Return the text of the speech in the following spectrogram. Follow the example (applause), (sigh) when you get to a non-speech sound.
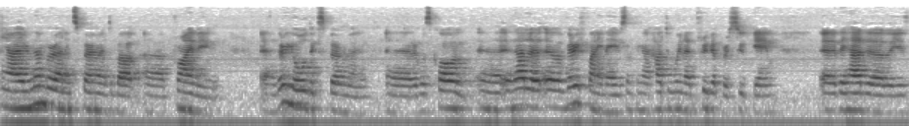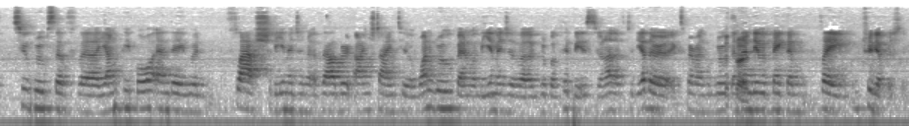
Yeah, I remember an experiment about uh, priming, a very old experiment. Uh, it was called, uh, it had a, a, very funny name, something like How to Win a Trivial Pursuit Game. Uh, they had uh, these two groups of uh, young people, and they would flash the image of Albert Einstein to one group, and with the image of a group of hippies to another, to the other experimental group, That's and right. then they would make them play Trivial Pursuit.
